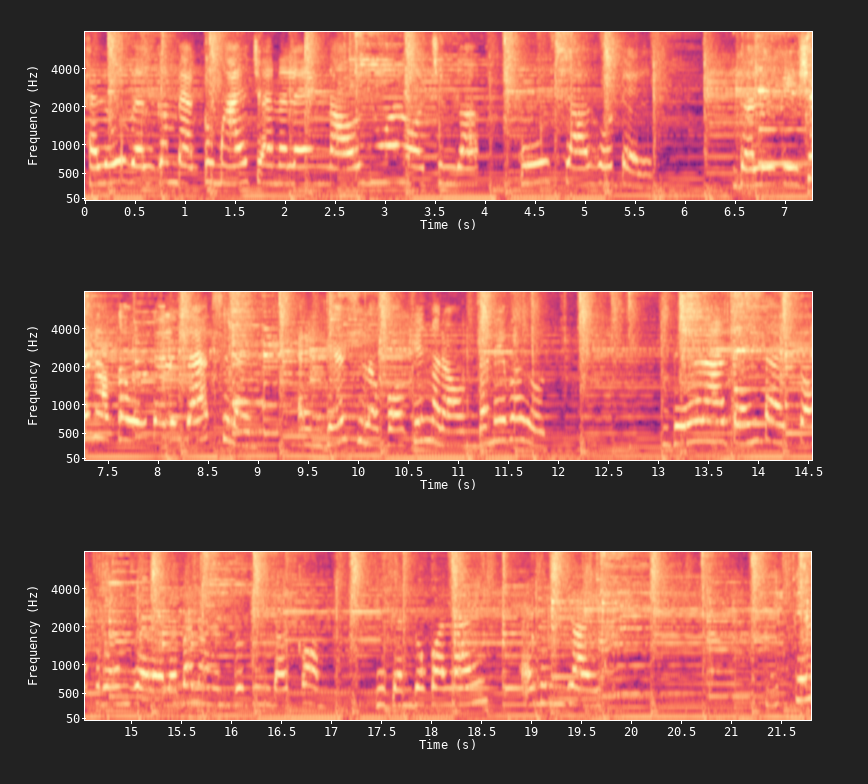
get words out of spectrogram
Hello, welcome back to my channel and now you are watching a 4-star hotel. The location of the hotel is excellent and guests love walking around the neighborhood. There are 10 types of rooms available on booking.com. You can book online and enjoy. You can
